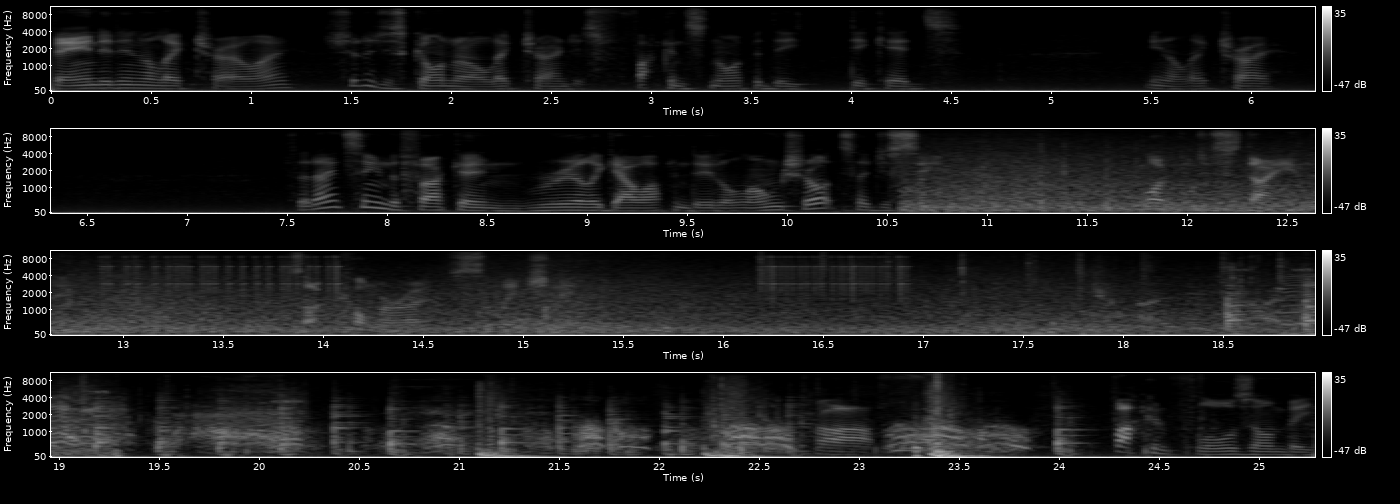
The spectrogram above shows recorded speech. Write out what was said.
Bandit in Electro, eh? Should have just gone to Electro and just fucking sniped these dickheads in Electro. So they don't seem to fucking really go up and do the long shots, they just seem like to just stay in there. It's like Komaro selection. Ah, fucking floor zombie.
